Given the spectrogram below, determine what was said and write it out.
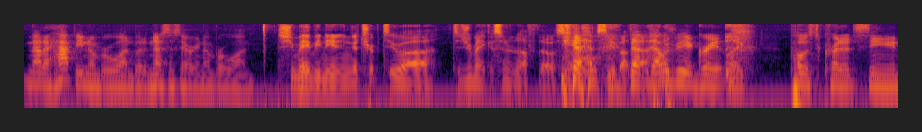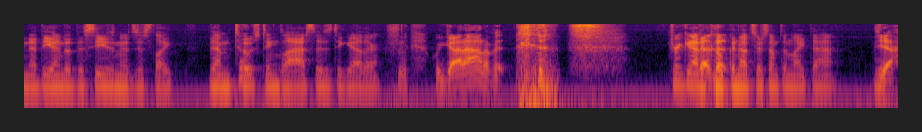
not a happy number one, but a necessary number one. she may be needing a trip to uh, to Jamaica soon enough, though. So we'll see about that. that. would be a great like post credit scene at the end of the season. It's just like them toasting glasses together. we got out of it. Drinking out That- of that- coconuts or something like that. Yeah,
